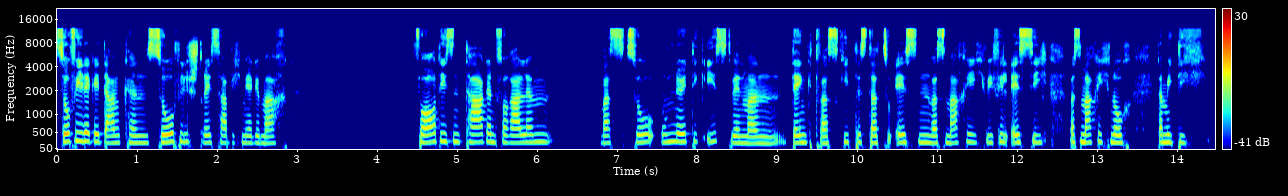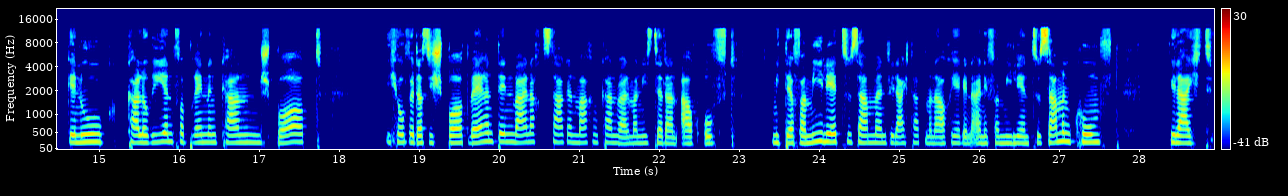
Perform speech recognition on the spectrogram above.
so viele Gedanken, so viel Stress habe ich mir gemacht. Vor diesen Tagen vor allem, was so unnötig ist, wenn man denkt, was gibt es da zu essen, was mache ich, wie viel esse ich, was mache ich noch, damit ich genug Kalorien verbrennen kann, Sport, ich hoffe, dass ich Sport während den Weihnachtstagen machen kann, weil man ist ja dann auch oft mit der Familie zusammen. Vielleicht hat man auch irgendeine Familienzusammenkunft. Vielleicht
